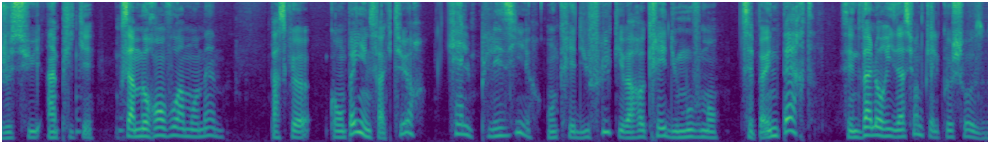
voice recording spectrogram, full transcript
je suis impliqué. Donc ça me renvoie à moi-même. Parce que quand on paye une facture, quel plaisir On crée du flux qui va recréer du mouvement. C'est pas une perte, c'est une valorisation de quelque chose.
